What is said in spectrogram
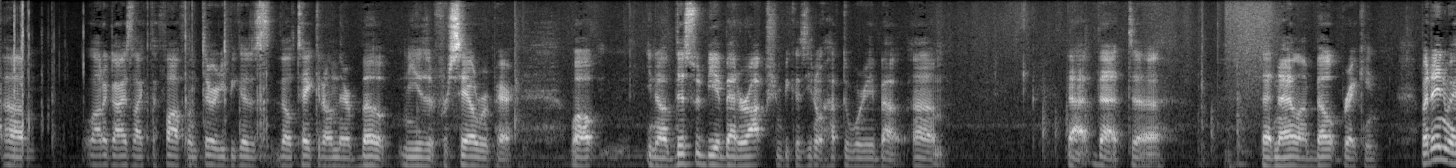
Um, a lot of guys like the Pfaff 130 because they'll take it on their boat and use it for sail repair. Well, you know this would be a better option because you don't have to worry about um, that that uh, that nylon belt breaking. But anyway,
